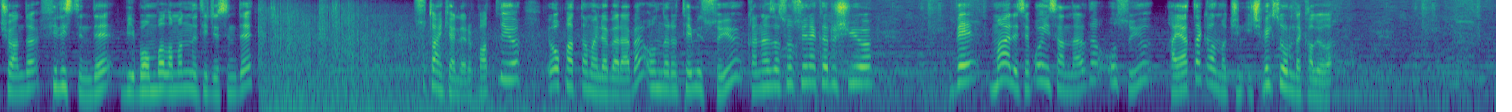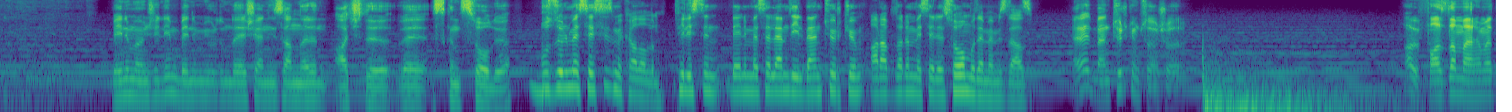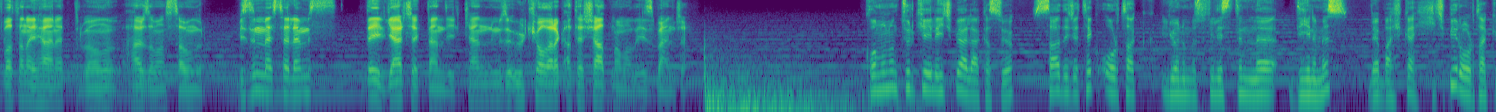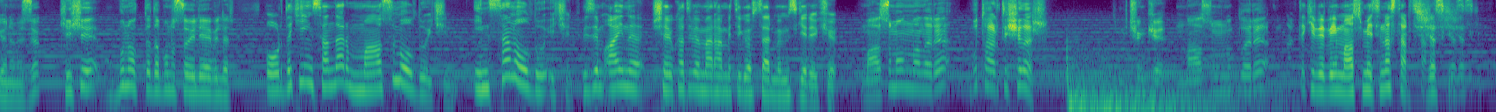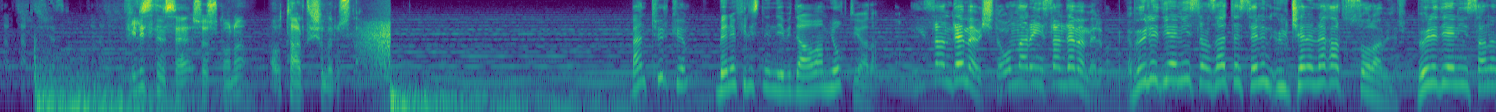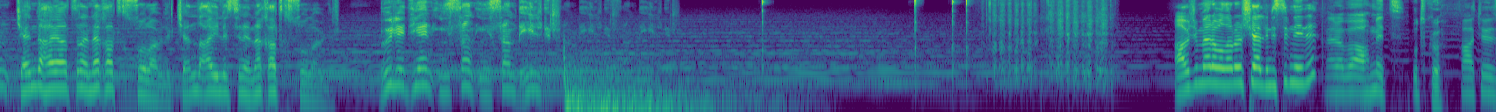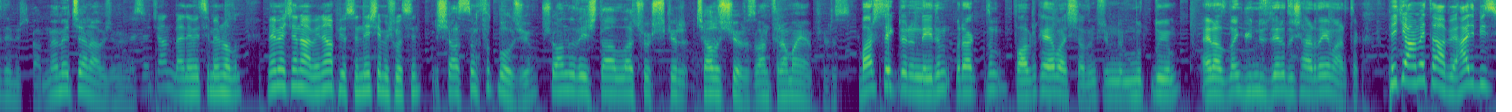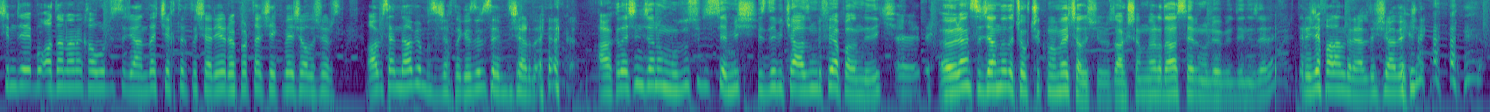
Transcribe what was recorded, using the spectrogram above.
Şu anda Filistin'de bir bombalamanın neticesinde su tankerleri patlıyor ve o patlamayla beraber onların temiz suyu kanalizasyon suyuna karışıyor ve maalesef o insanlar da o suyu hayatta kalmak için içmek zorunda kalıyorlar. Benim önceliğim benim yurdumda yaşayan insanların açlığı ve sıkıntısı oluyor. Bu zulme sessiz mi kalalım? Filistin benim meselem değil, ben Türk'üm, Arapların meselesi o mu dememiz lazım? Evet ben Türk'üm sonuç olarak. Abi fazla merhamet vatana ihanettir. Ben onu her zaman savunurum. Bizim meselemiz değil, gerçekten değil. Kendimize ülke olarak ateşe atmamalıyız bence. Konunun Türkiye ile hiçbir alakası yok. Sadece tek ortak yönümüz Filistin'le dinimiz ve başka hiçbir ortak yönümüz yok. Kişi bu noktada bunu söyleyebilir. Oradaki insanlar masum olduğu için, insan olduğu için bizim aynı şefkati ve merhameti göstermemiz gerekiyor. Masum olmaları bu tartışılır. Çünkü masumlukları Buradaki bebeğin masumiyeti nasıl tartışacağız ki? Filistinse söz konu o tartışılır usta. Ben Türk'üm, benim Filistin diye bir davam yok diyor adam. İnsan deme işte. Onlara insan dememeli. Ya Böyle diyen insan zaten senin ülkene ne katkısı olabilir? Böyle diyen insanın kendi hayatına ne katkısı olabilir? Kendi ailesine ne katkısı olabilir? Böyle diyen insan insan değildir. Değildir. Abicim merhabalar, hoş geldin. İsim neydi? Merhaba Ahmet. Utku. Fatih Özdemir. Ya Mehmetcan abicim. Mehmetcan, ben Mehmet'im memnun oldum. Mehmetcan abi ne yapıyorsun, ne işle meşgulsün? Şahsım futbolcuyum. Şu anda da işte Allah'a çok şükür çalışıyoruz, antrenman yapıyoruz. Bar sektöründeydim. Bıraktım. Fabrikaya başladım. Şimdi mutluyum. En azından gündüzleri dışarıdayım artık. Peki Ahmet abi, hadi biz şimdi bu Adana'nın kavurucu sıcağında çıktık dışarıya röportaj çekmeye çalışıyoruz. Abi sen ne yapıyorsun bu sıcakta? Gözünü seveyim dışarıda. Arkadaşın canı muzlu süt istemiş. Biz de bir Kazım büfe yapalım dedik. evet. Öğlen sıcağında da çok çıkmamaya çalışıyoruz. Akşamları daha serin oluyor bildiğiniz üzere. Derece falandır herhalde şu an.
